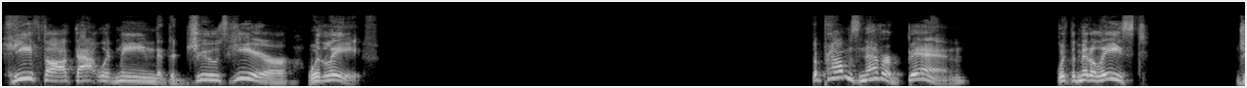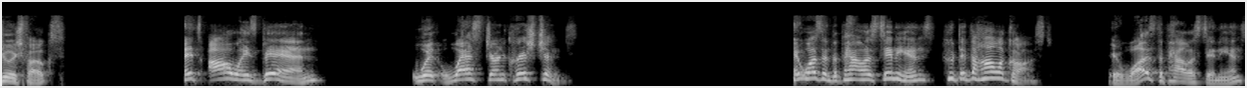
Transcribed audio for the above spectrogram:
he thought that would mean that the jews here would leave The problem's never been with the Middle East Jewish folks. It's always been with Western Christians. It wasn't the Palestinians who did the Holocaust. It was the Palestinians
